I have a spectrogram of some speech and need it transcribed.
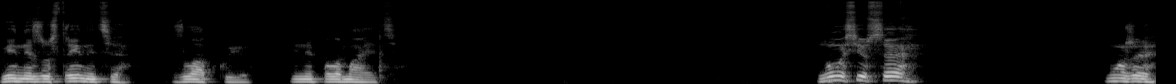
Він не зустрінеться з лапкою і не поламається. Ну, ось і все. Може,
